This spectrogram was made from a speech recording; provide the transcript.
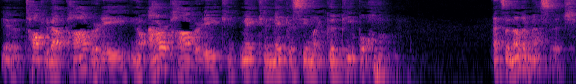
you know, talking about poverty, you know, our poverty can make, can make us seem like good people. That's another message.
